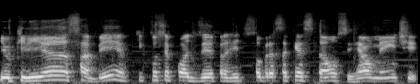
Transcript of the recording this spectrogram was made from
E eu queria saber o que você pode dizer para a gente sobre essa questão, se realmente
